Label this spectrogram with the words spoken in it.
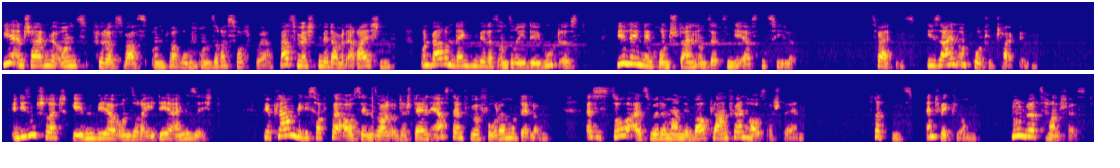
Hier entscheiden wir uns für das Was und Warum unserer Software. Was möchten wir damit erreichen? Und warum denken wir, dass unsere Idee gut ist? Wir legen den Grundstein und setzen die ersten Ziele. Zweitens. Design und Prototyping. In diesem Schritt geben wir unserer Idee ein Gesicht. Wir planen, wie die Software aussehen soll und erstellen erste Entwürfe oder Modelle. Es ist so, als würde man den Bauplan für ein Haus erstellen. Drittens. Entwicklung. Nun wird's handfest.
